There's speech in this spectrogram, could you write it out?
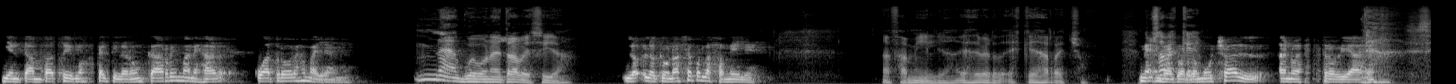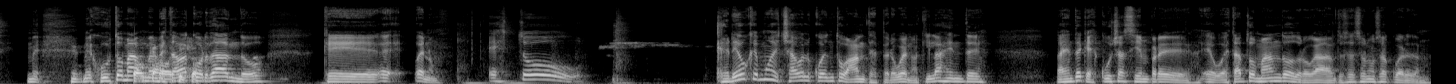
y en Tampa tuvimos que alquilar un carro y manejar 4 horas a Miami. Nah, huevona de travesía. Lo, lo que uno hace por la familia. La familia, es de verdad, es que es arrecho. Me, me mucho a nuestro viaje. me, justo me, estaba acordando que, eh, bueno, esto creo que hemos echado el cuento antes, pero bueno, aquí la gente, la gente que escucha siempre eh, está tomando o drogada, entonces eso no se acuerdan.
